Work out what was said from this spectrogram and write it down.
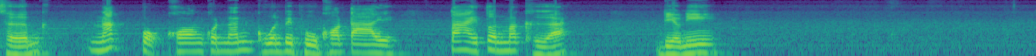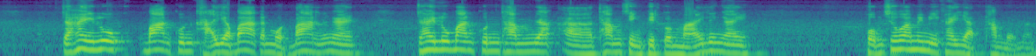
เสริมนักปกครองคนนั้นควรไปผูกคอตายใต้ต้นมะเขือ เดี๋ยวนี้ จะให้ลูกบ้านคุณขายยาบ้ากันหมดบ้านหรือไง จะให้ลูกบ้านคุณทำยาทำสิ่งผิดกฎหมายหรือไง ผมเชื่อว่าไม่มีใครอยากทำแบบนั้น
